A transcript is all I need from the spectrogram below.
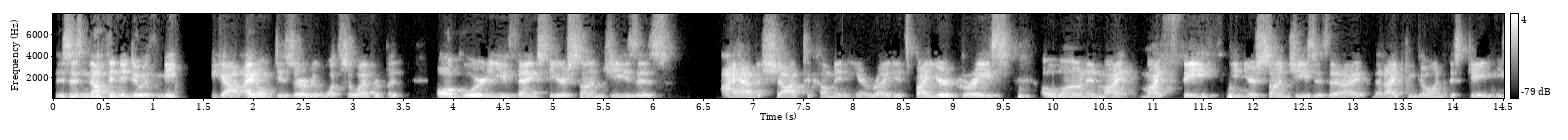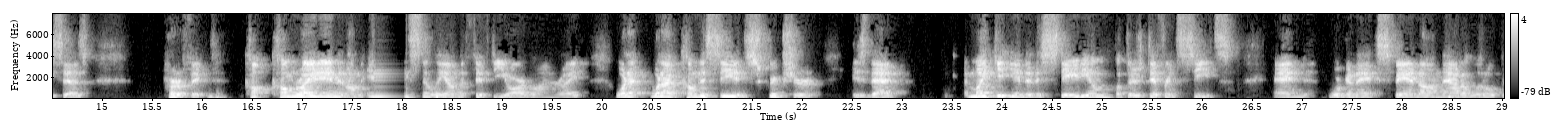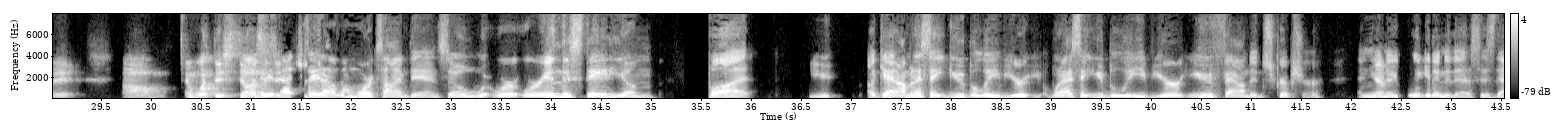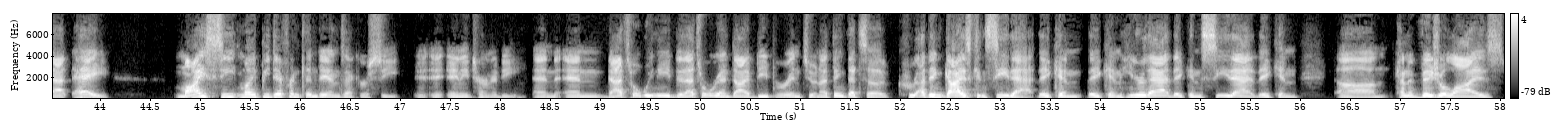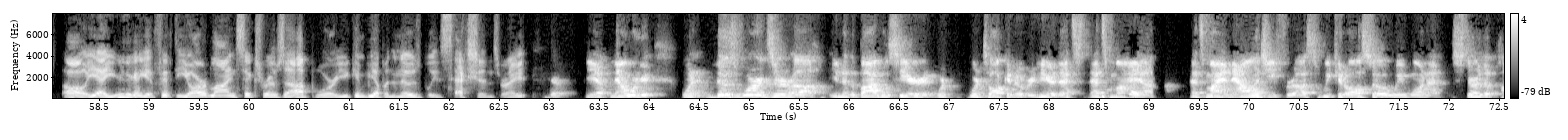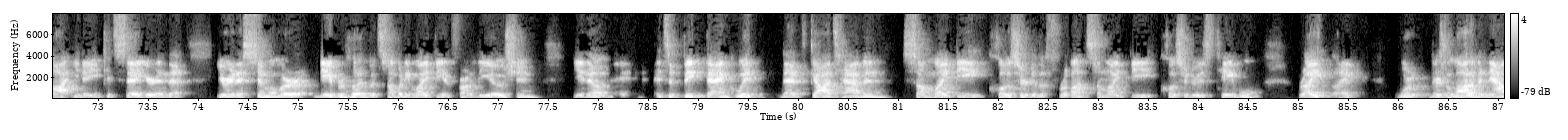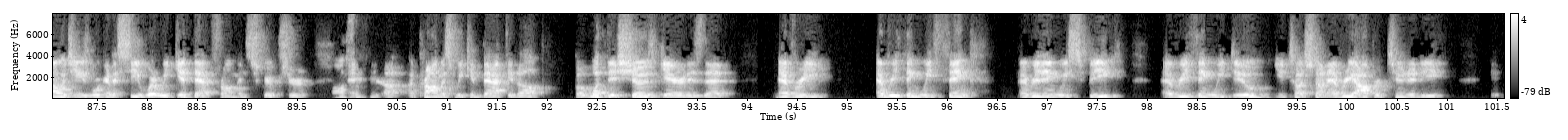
this has nothing to do with me, God. I don't deserve it whatsoever, but all glory to you. Thanks to your son, Jesus. I have a shot to come in here, right? It's by your grace alone and my my faith in your son Jesus that I that I can go into this gate. And he says, perfect. Come, come right in, and I'm instantly on the 50 yard line, right? What I, what I've come to see in Scripture is that it might get you into the stadium, but there's different seats, and we're going to expand on that a little bit. Um, and what this does say is that, say that one more time, Dan. So we're we're in the stadium, but you again, I'm going to say you believe. You're when I say you believe, you're you found in Scripture, and you yep. know you're going to get into this. Is that hey, my seat might be different than Dan Zecker's seat in, in, eternity, and and that's what we need to. That's what we're going to dive deeper into. And I think that's a. I think guys can see that. They can they can hear that. They can see that. They can um, kind of visualize. Oh yeah, you're either going to get 50 yard line, six rows up, or you can be up in the nosebleed sections, right? Yeah. Yeah. Now we're when those words are, uh, you know, the Bible's here, and we're we're talking over here. That's that's my. Uh, that's my analogy for us. We could also we want to stir the pot. You know, you could say you're in the you're in a similar neighborhood, but somebody might be in front of the ocean. You know, mm-hmm. it's a big banquet that God's having. Some might be closer to the front, some might be closer to his table, right? Like there's a lot of analogies. We're going to see where we get that from in Scripture. Awesome. And, uh, I promise we can back it up. But what this shows, Garrett, is that every everything we think, everything we speak, everything we do, you touched on every opportunity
